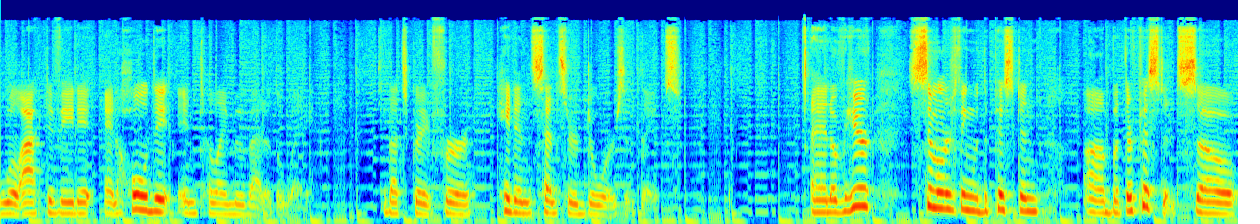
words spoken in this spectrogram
will activate it and hold it until I move out of the way. So that's great for hidden sensor doors and things. And over here, similar thing with the piston, um, but they're pistons. So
